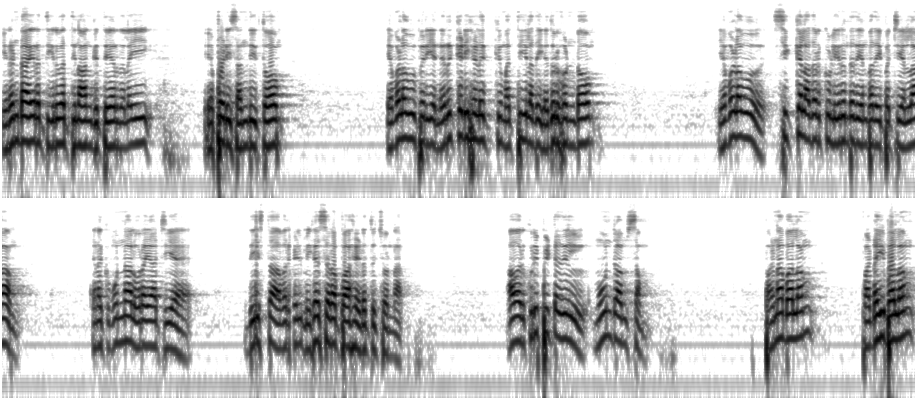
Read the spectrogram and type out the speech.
இரண்டாயிரத்தி இருபத்தி நான்கு தேர்தலை எப்படி சந்தித்தோம்? எவ்வளவு பெரிய நெருக்கடிகளுக்கு மத்தியில் அதை எதிர்கொண்டோம்? எவ்வளவு சிக்கல் அதற்குள் இருந்தது என்பதை பற்றியெல்லாம் எனக்கு முன்னால் உரையாற்றிய தீஸ்தா அவர்கள் மிக சிறப்பாக எடுத்துச் சொன்னார். அவர் குறிப்பிட்டதில் மூன்று அம்சம் பணபலம் படைபலம்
